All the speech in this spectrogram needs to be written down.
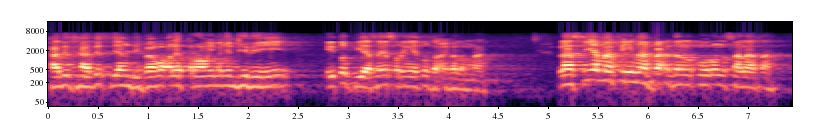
hadis-hadis yang dibawa oleh perawi menyendiri itu biasanya seringnya itu dhaif lemah. La siyama fi ma ba'dal qurun salatah.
